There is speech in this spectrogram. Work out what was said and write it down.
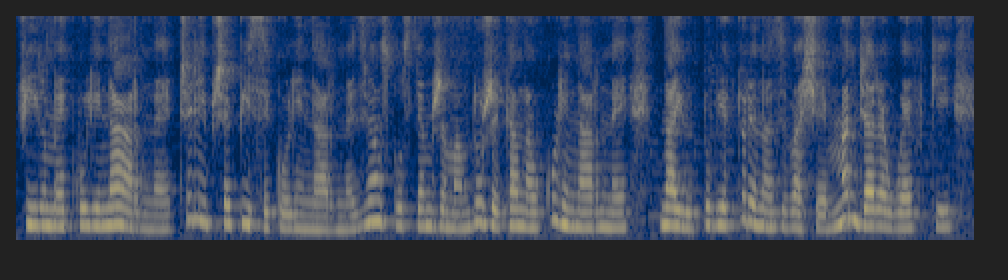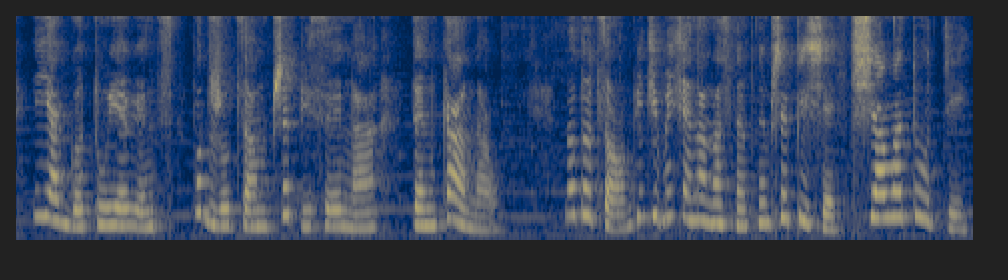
filmy kulinarne, czyli przepisy kulinarne. W związku z tym, że mam duży kanał kulinarny na YouTubie, który nazywa się Mangiare Łewki i jak gotuję, więc podrzucam przepisy na ten kanał. No to co? Widzimy się na następnym przepisie. Ciao a tutti!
